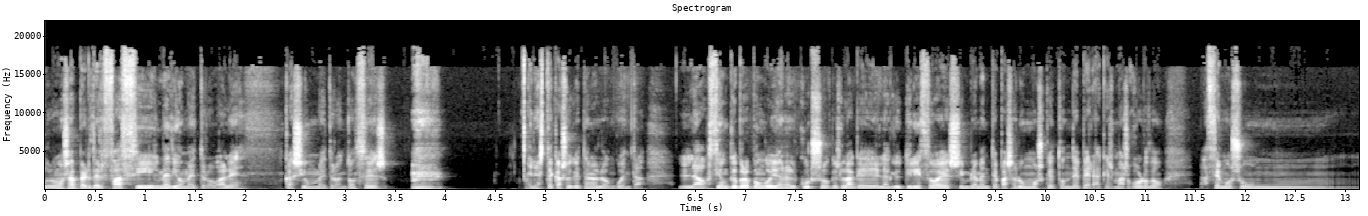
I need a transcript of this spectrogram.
pues vamos a perder fácil medio metro, ¿vale? Casi un metro. Entonces, en este caso hay que tenerlo en cuenta. La opción que propongo yo en el curso, que es la que, la que utilizo, es simplemente pasar un mosquetón de pera, que es más gordo, hacemos un,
